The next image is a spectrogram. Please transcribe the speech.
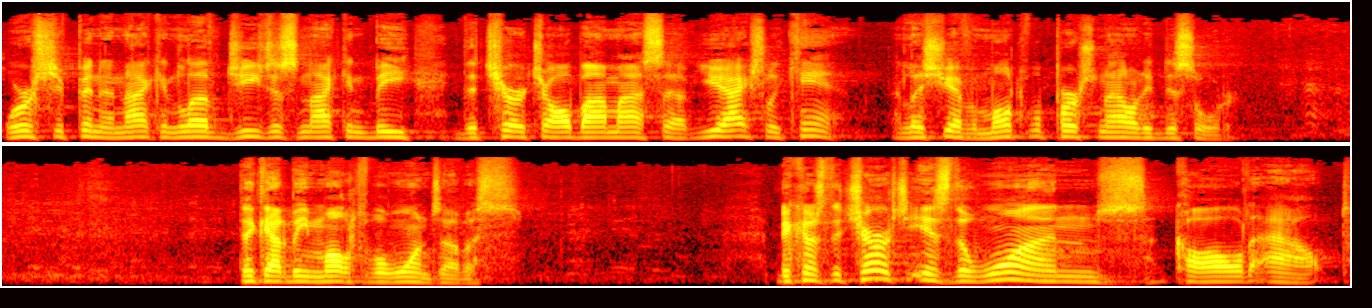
worshiping and I can love Jesus and I can be the church all by myself. You actually can't, unless you have a multiple personality disorder. There's got to be multiple ones of us. Because the church is the ones called out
